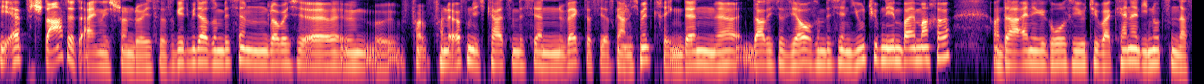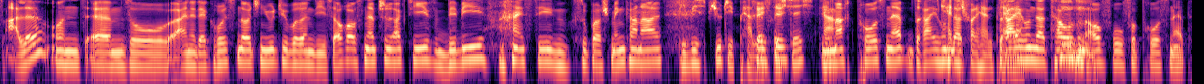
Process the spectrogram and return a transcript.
Die App startet eigentlich schon durch. Es geht wieder so ein bisschen, glaube ich, äh, von, der Öffentlichkeit so ein bisschen weg, dass sie das gar nicht mitkriegen. Denn äh, dadurch, dass ich auch so ein bisschen YouTube nebenbei mache und da einige große YouTuber kenne, die nutzen das alle. Und ähm, so eine der größten deutschen YouTuberinnen, die ist auch auf Snapchat aktiv, Bibi heißt die, super Schminkkanal. Bibis Beauty Palace, richtig? richtig? Die ja. macht pro Snap 300.000 300 mhm. Aufrufe pro Snap.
